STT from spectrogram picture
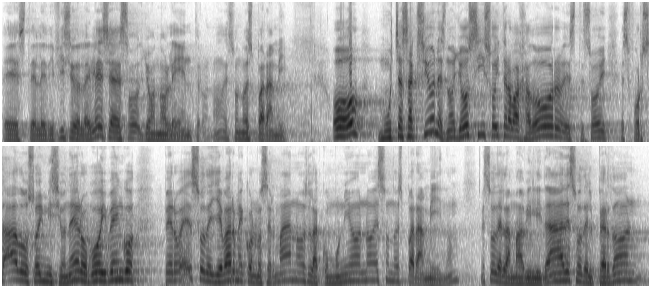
este, el edificio de la iglesia, eso yo no le entro, ¿no? Eso no es para mí. O muchas acciones, ¿no? Yo sí soy trabajador, este, soy esforzado, soy misionero, voy, vengo, pero eso de llevarme con los hermanos, la comunión, no, eso no es para mí, ¿no? Eso de la amabilidad, eso del perdón,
